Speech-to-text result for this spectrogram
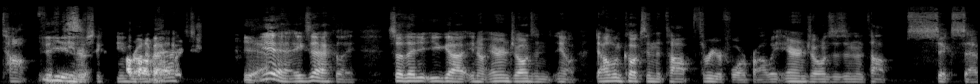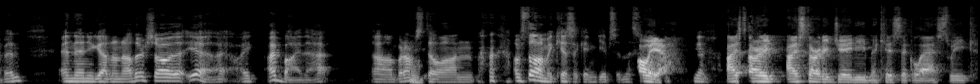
top fifteen He's or sixteen running back. average. Yeah. Yeah. exactly. So then you got you know Aaron Jones and you know Dalvin Cook's in the top three or four probably. Aaron Jones is in the top six seven, and then you got another. So that, yeah, I, I I buy that. Um, but I'm still on I'm still on McKissic and Gibson this Oh week. yeah. Yeah. I started I started JD McKissic last week.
